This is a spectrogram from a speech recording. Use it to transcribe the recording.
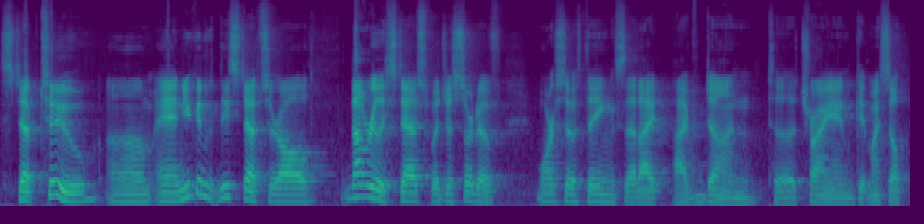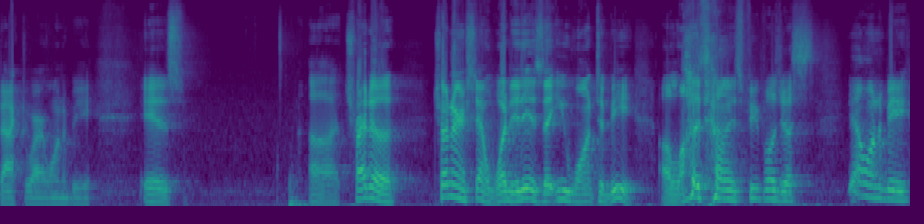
step two um, and you can these steps are all not really steps but just sort of more so things that I, I've done to try and get myself back to where I want to be is uh, try to try to understand what it is that you want to be. A lot of times people just, yeah, I want to be,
